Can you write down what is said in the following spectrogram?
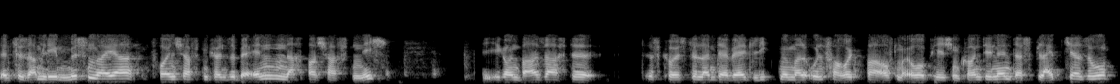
Denn zusammenleben müssen wir ja. Freundschaften können sie beenden, Nachbarschaften nicht. Wie Egon Bahr sagte, das größte Land der Welt liegt nun mal unverrückbar auf dem europäischen Kontinent. Das bleibt ja so.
